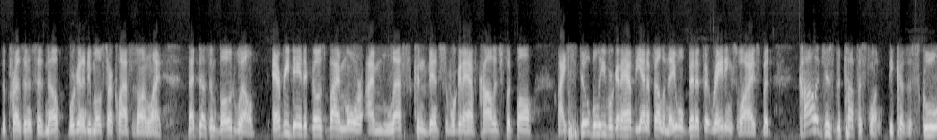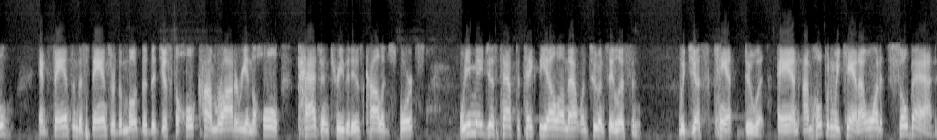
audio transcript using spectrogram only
the president says, nope, we're going to do most of our classes online. That doesn't bode well. Every day that goes by more, I'm less convinced that we're going to have college football. I still believe we're going to have the NFL, and they will benefit ratings wise, but college is the toughest one because of school and fans in the stands are the, mo- the, the just the whole camaraderie and the whole pageantry that is college sports. We may just have to take the L on that one too and say, listen, we just can't do it. And I'm hoping we can. I want it so bad.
